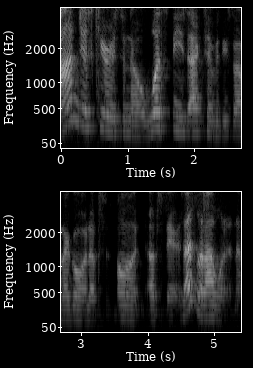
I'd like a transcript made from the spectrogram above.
I'm just curious to know what's these activities that are going up on upstairs. That's what I want to know.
